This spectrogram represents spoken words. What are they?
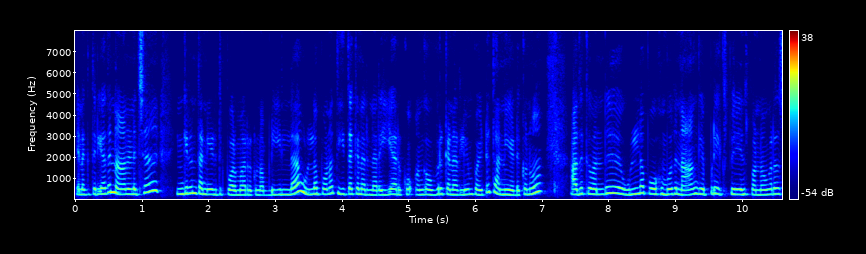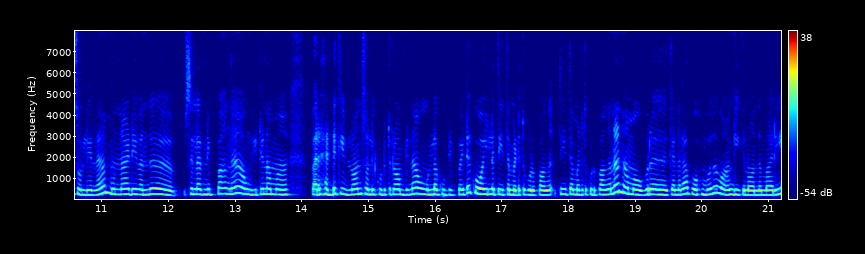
எனக்கு தெரியாது நான் நினச்சேன். இங்கிருந்து தண்ணி எடுத்துகிட்டு போகிற மாதிரி இருக்கணும். அப்படி இல்லை. உள்ளே போனால் தீர்த்த கிணறு நிறைய இருக்கும். அங்கே ஒவ்வொரு கிணறுலையும் போயிட்டு தண்ணி எடுக்கணும். அதுக்கு வந்து உள்ளே போகும்போது நாங்கள் எப்படி எக்ஸ்பீரியன்ஸ் பண்ணோங்கிறத சொல்லிடுறேன். முன்னாடி வந்து சிலர் நிற்பாங்க அவங்ககிட்ட நம்ம பர் ஹெட்டுக்கு இவ்வளோன்னு சொல்லி கொடுத்துட்டோம் அப்படின்னா அவங்க உள்ளே கூட்டிகிட்டு போயிட்டு கோயிலில் தீர்த்தம் எடுத்து கொடுப்பாங்க. தீர்த்தம் எடுத்து கொடுப்பாங்கன்னா நம்ம ஒவ்வொரு கிணறா போகும்போது வாங்கிக்கணும் அந்த மாதிரி.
